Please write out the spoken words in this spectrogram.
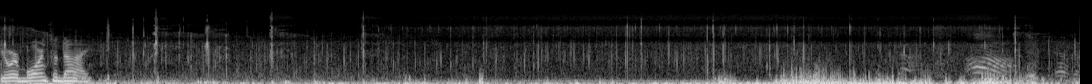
You were born to die. Ah, that was a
